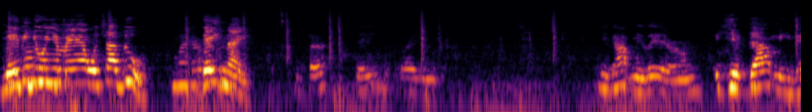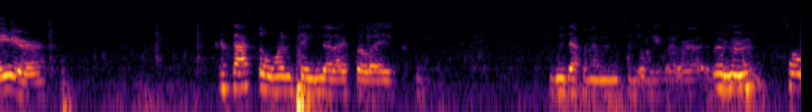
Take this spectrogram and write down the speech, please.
Maybe you and your man, which I do. Oh. Date night. Best date, like you got me there. You got me there. Cause that's the one thing that I feel like we definitely need to get way better at. is date Mhm. nights. So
